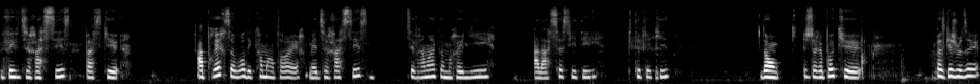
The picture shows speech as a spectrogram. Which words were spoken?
vivre du racisme parce que elle pourrait recevoir des commentaires, mais du racisme, c'est vraiment comme relié à la société puis toute l'équipe. Donc, je dirais pas que parce que je veux dire,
